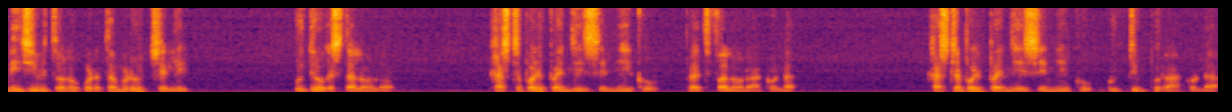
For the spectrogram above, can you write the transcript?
నీ జీవితంలో కూడా తమ్ముడు చెల్లి ఉద్యోగ స్థలంలో కష్టపడి పనిచేసే నీకు ప్రతిఫలం రాకుండా కష్టపడి పనిచేసే నీకు గుర్తింపు రాకుండా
